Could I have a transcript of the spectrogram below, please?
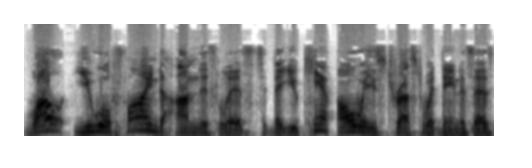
while you will find on this list that you can't always trust what Dana says,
